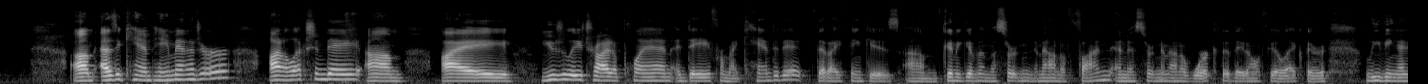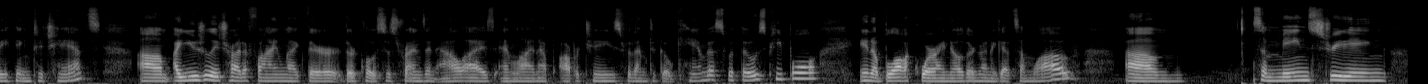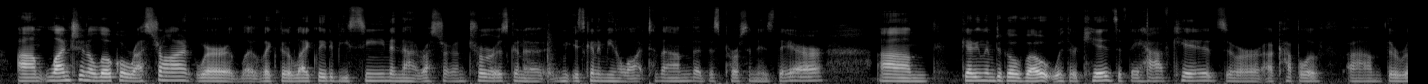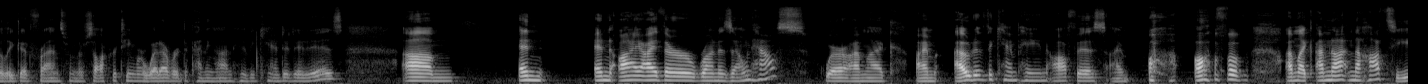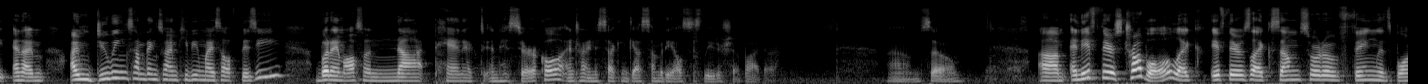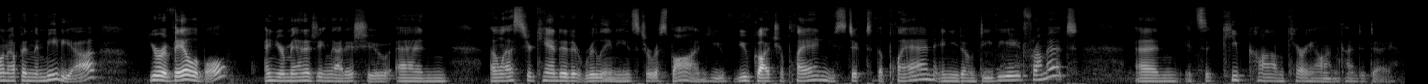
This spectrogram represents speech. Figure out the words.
um, as a campaign manager on election day, um, I usually try to plan a day for my candidate that I think is um, going to give them a certain amount of fun and a certain amount of work that they don't feel like they're leaving anything to chance. Um, I usually try to find like their their closest friends and allies and line up opportunities for them to go canvass with those people in a block where I know they're going to get some love, um, some main streeting um, lunch in a local restaurant where like they're likely to be seen and that restaurateur is gonna is gonna mean a lot to them that this person is there. Um, getting them to go vote with their kids if they have kids or a couple of um, their really good friends from their soccer team or whatever, depending on who the candidate is. Um, and and I either run a zone house where I'm like, I'm out of the campaign office, I'm off of, I'm like, I'm not in the hot seat, and I'm I'm doing something, so I'm keeping myself busy, but I'm also not panicked and hysterical and trying to second guess somebody else's leadership either. Um, so, um, and if there's trouble, like if there's like some sort of thing that's blown up in the media, you're available and you're managing that issue and unless your candidate really needs to respond. You've, you've got your plan, you stick to the plan, and you don't deviate from it. And it's a keep calm, carry on kind of day.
